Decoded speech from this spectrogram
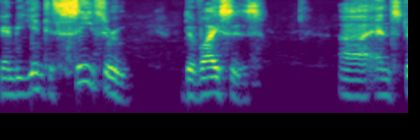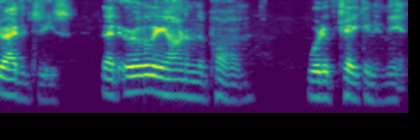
can begin to see through devices uh, and strategies that early on in the poem would have taken him in.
